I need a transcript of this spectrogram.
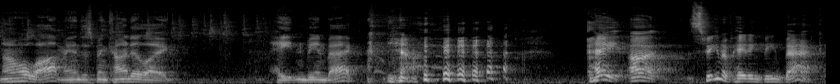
not a whole lot, man. Just been kind of like hating being back. Yeah. hey, uh, speaking of hating being back,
